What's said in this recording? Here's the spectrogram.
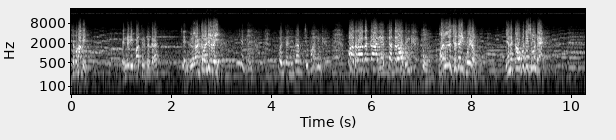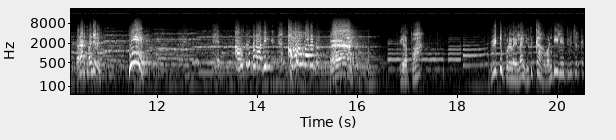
சிவகாமி என்னடி பாத்துட்டு இருக்கிற? வண்டி வை. கொஞ்சம் நிதானிச்சு பாருங்க. பதறாத காரியம் செதறாதுங்க. பல்லு சிதறி போயிடும். எனக்கு உபதேசம் இதுல அடுத்த வண்டி வை. அவசரப்படாதீங்க. அவரும் வரட்டும். வீரப்பா வீட்டு பொருளை எல்லாம் எதுக்காக வண்டியில ஏத்தி வச்சிருக்க?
